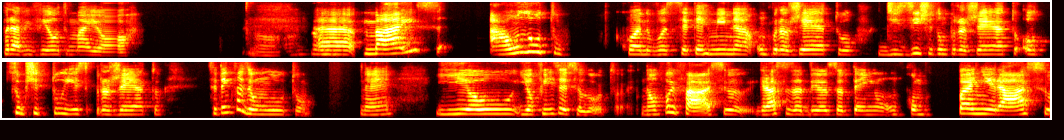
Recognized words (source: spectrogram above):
para viver outro maior. Oh, uh, mas há um luto quando você termina um projeto, desiste de um projeto ou substitui esse projeto. Você tem que fazer um luto, né? E eu, e eu fiz esse luto. Não foi fácil. Graças a Deus eu tenho um companheiraço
